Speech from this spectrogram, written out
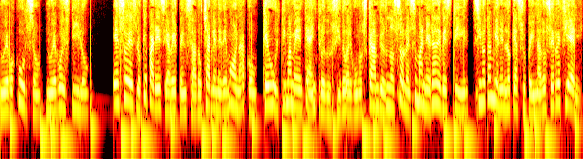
nuevo curso, nuevo estilo. Eso es lo que parece haber pensado Charlene de Mónaco, que últimamente ha introducido algunos cambios no solo en su manera de vestir, sino también en lo que a su peinado se refiere.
